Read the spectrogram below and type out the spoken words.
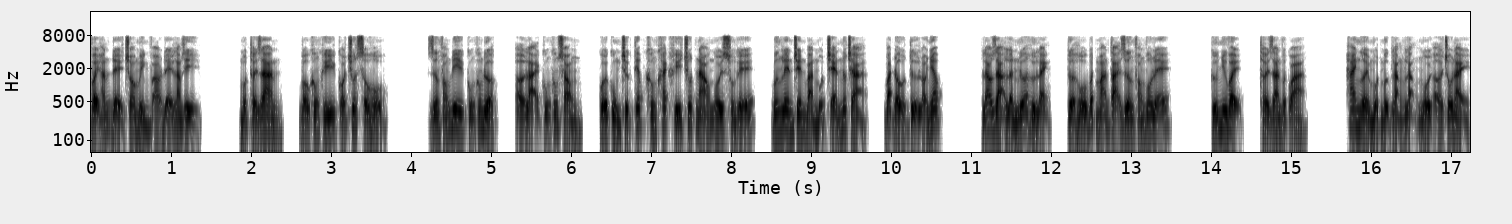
vậy hắn để cho mình vào để làm gì? Một thời gian, bầu không khí có chút xấu hổ. Dương phóng đi cũng không được, ở lại cũng không xong, cuối cùng trực tiếp không khách khí chút nào ngồi xuống ghế, bưng lên trên bàn một chén nước trà, bắt đầu tự lo nhấp. Lao giả lần nữa hừ lạnh, tựa hồ bất mãn tại dương phóng vô lễ. Cứ như vậy, thời gian vượt qua. Hai người một mực lẳng lặng ngồi ở chỗ này,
